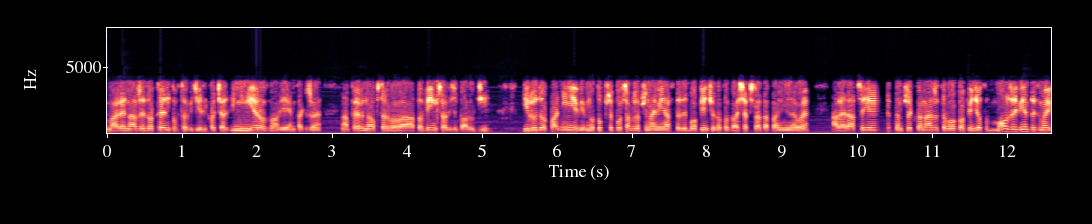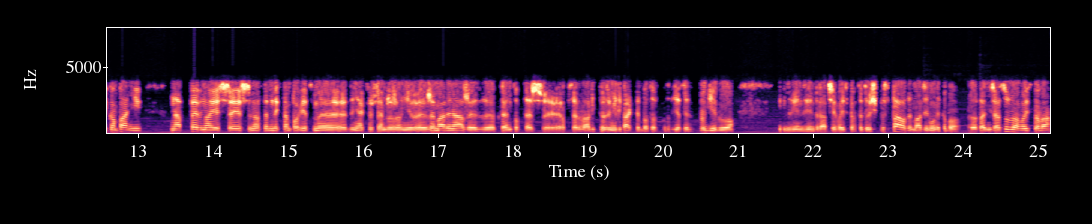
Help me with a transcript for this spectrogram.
marynarze z okrętów to widzieli, chociaż z nimi nie rozmawiałem, także na pewno obserwowała to większa liczba ludzi. Ilu dokładnie nie wiem. No tu przypuszczam, że przynajmniej nas wtedy było pięciu, no to 23 lata prawie minęły, ale raczej jestem przekonany, że to było około pięć osób, może więcej z mojej kompanii. Na pewno jeszcze, jeszcze następnych tam powiedzmy dniach słyszałem, że, że marynarze z okrętów też e, obserwowali, którzy mieli fakty, bo to w 22 było, więc, więc raczej wojsko wtedy już spało, tym bardziej mówię, to była zasadnicza służba wojskowa,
